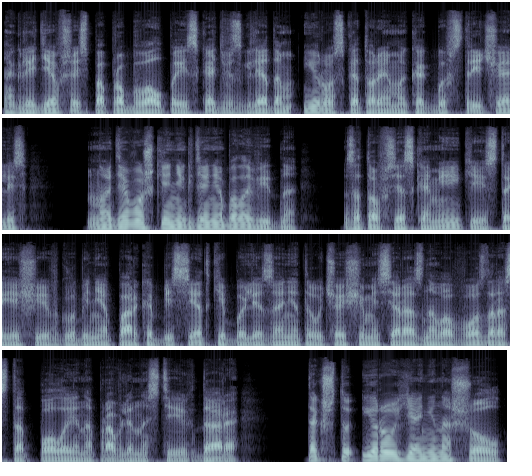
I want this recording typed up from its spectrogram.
Оглядевшись, попробовал поискать взглядом Иру, с которой мы как бы встречались, но девушки нигде не было видно. Зато все скамейки стоящие в глубине парка беседки были заняты учащимися разного возраста, пола и направленности их дара — так что Иру я не нашел,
